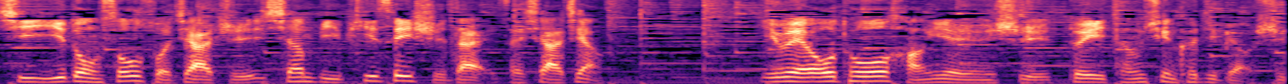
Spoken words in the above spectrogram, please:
其移动搜索价值相比 PC 时代在下降。一位 O2O 行业人士对腾讯科技表示。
